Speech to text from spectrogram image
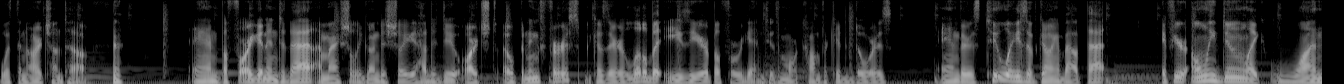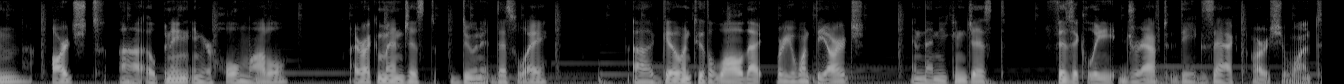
with an arch on top. and before I get into that, I'm actually going to show you how to do arched openings first because they're a little bit easier before we get into the more complicated doors. And there's two ways of going about that. If you're only doing like one arched uh, opening in your whole model, I recommend just doing it this way uh, go into the wall that where you want the arch, and then you can just physically draft the exact arch you want.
